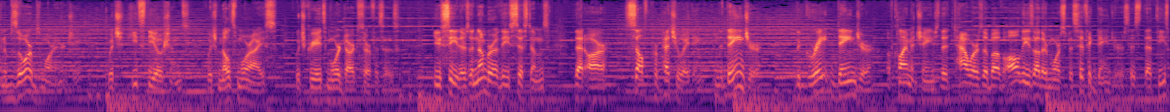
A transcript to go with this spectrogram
and absorbs more energy, which heats the oceans, which melts more ice, which creates more dark surfaces. You see, there's a number of these systems that are self-perpetuating. And the danger, the great danger of climate change that towers above all these other more specific dangers is that these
